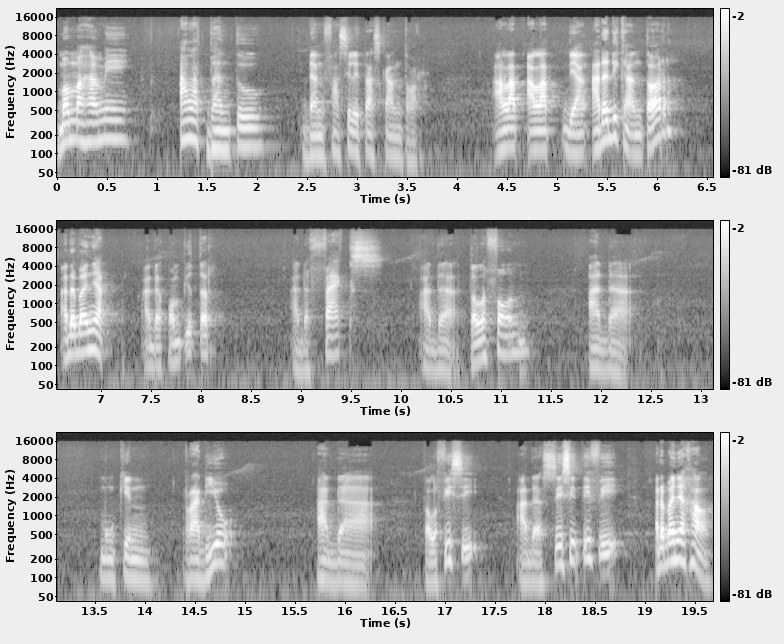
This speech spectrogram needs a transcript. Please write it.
memahami alat bantu dan fasilitas kantor. Alat-alat yang ada di kantor ada banyak, ada komputer, ada fax, ada telepon, ada mungkin radio, ada televisi, ada CCTV, ada banyak hal.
